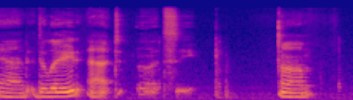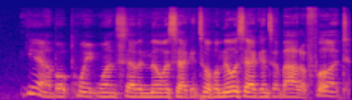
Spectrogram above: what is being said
and delayed at, let's see, um, yeah, about 0.17 milliseconds. So if a millisecond's about a foot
